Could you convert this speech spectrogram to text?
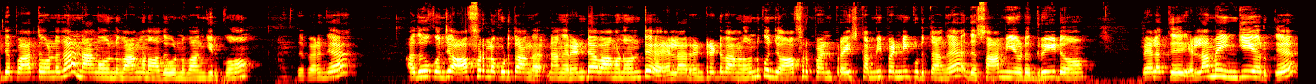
இதை பார்த்த உடனே தான் நாங்கள் ஒன்று வாங்கினோம் அது ஒன்று வாங்கியிருக்கோம். இது பாருங்கள் அதுவும் கொஞ்சம் ஆஃபரில் கொடுத்தாங்க. நாங்கள் ரெண்டாக வாங்கணுன்ட்டு எல்லாம் ரெண்டு ரெண்டு வாங்கினோன்னு கொஞ்சம் ஆஃபர் பண்ணி ப்ரைஸ் கம்மி பண்ணி கொடுத்தாங்க. இந்த சாமியோட கிரீடம் விளக்கு எல்லாமே இங்கேயும் இருக்குது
